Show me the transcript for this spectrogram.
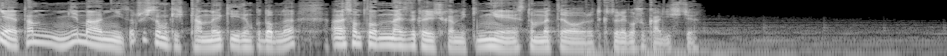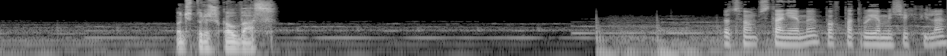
nie, tam nie ma nic. Oczywiście są jakieś kamyki i tym podobne, ale są to najzwyklejsze kamyki. Nie jest to meteoryt, którego szukaliście. Bądź który szukał was. To co, wstaniemy, powpatrujemy się chwilę?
